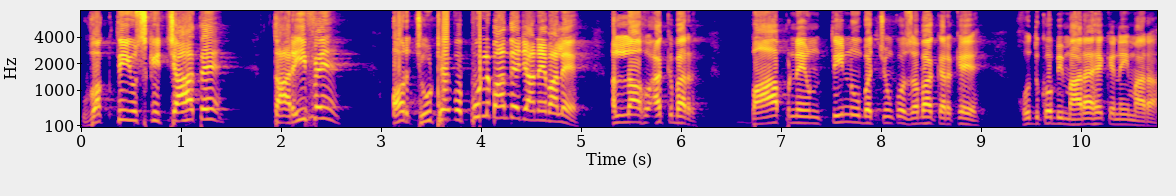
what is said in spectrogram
وقتی اس کی چاہتے تعریفیں اور جھوٹے وہ پل باندھے جانے والے۔ اللہ اکبر، باپ نے ان تینوں بچوں کو ذبح کر کے خود کو بھی مارا ہے کہ نہیں مارا؟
